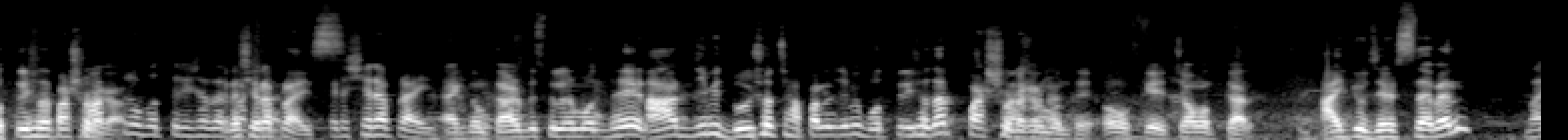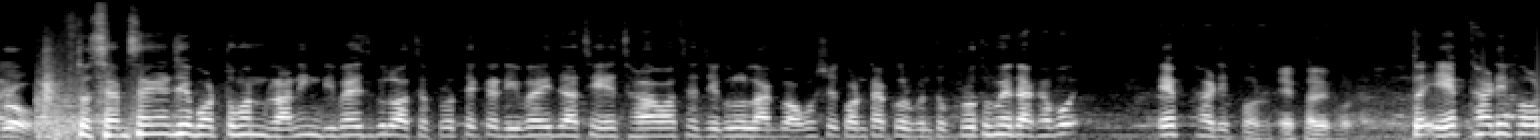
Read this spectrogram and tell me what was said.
বত্রিশ হাজার পাঁচশো টাকা। মাত্র বত্রিশ হাজার এটা সেরা price? এটা সেরা প্রাইস একদম কার্ভ ডিসপ্লের মধ্যে আট জিবি দুইশো ছাপ্পান্ন জিবি বত্রিশ হাজার পাঁচশো টাকার মধ্যে। ওকে চমৎকার। আইকিউ জেড সেভেন প্রো তো স্যামসাং এর যে বর্তমান রানিং ডিভাইসগুলো আছে প্রত্যেকটা ডিভাইস আছে এছাড়াও আছে যেগুলো লাগবে অবশ্যই কন্ট্যাক্ট করবেন। তো প্রথমে দেখাবো F thirty four F thirty four তো F thirty four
